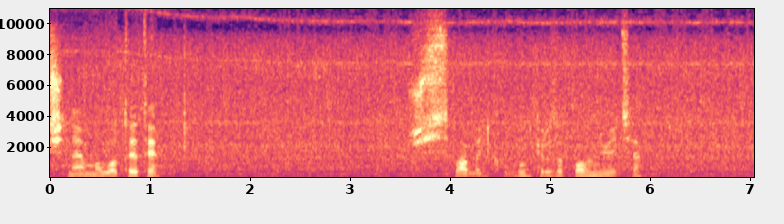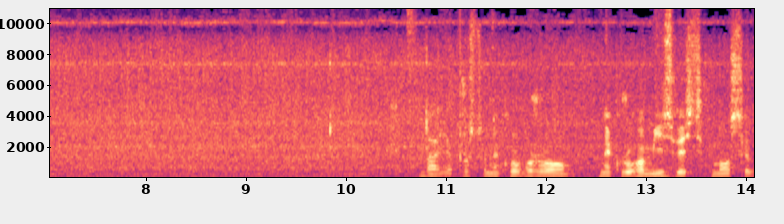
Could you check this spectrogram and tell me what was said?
Почнемо молотити. Слабенько бункер заповнюється. Да, я просто не кругом, не кругом ізвість вносив.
